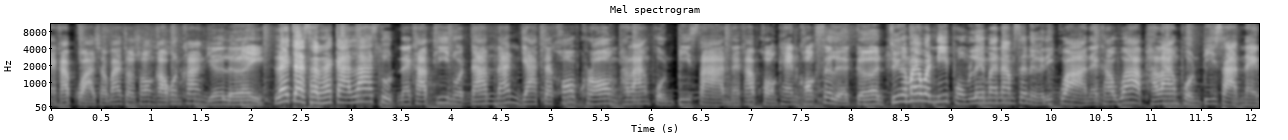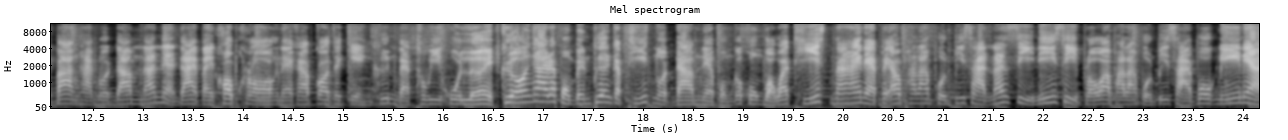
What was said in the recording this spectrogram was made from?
นะครับกว่าชาวบ้านชาวช่องเขาค่อนข้างเยอะเลย และจากสถานการณ์ล่าสุดนะครับที่หนวดดำนั้นอยากจะครอบครองพลังผลปีศาจนะครับของแคนคอกเสเหลือเกิน จึงทำให้วันนี้ผมเลยมานำเสนอดีกว่านะครับว่าพลังผลปีศาจไหนบ้างหากหนวดดำนั้นเนี่ยได้ไปครอบครองนะครับก็จะเก่งขึ้นแบบทวีคูณเลย คือเอาง่ายๆถ้าผมเป็นเพื่อนกับทีสหนวดดำเนี่ยผมก็คงบอกว่าทีสนายเนี่ยไปเอาพลังผลปีศาจนั่นสี่นี่สิเพราะว่าพลังผลปีศาจพวกนี้เนี่ย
